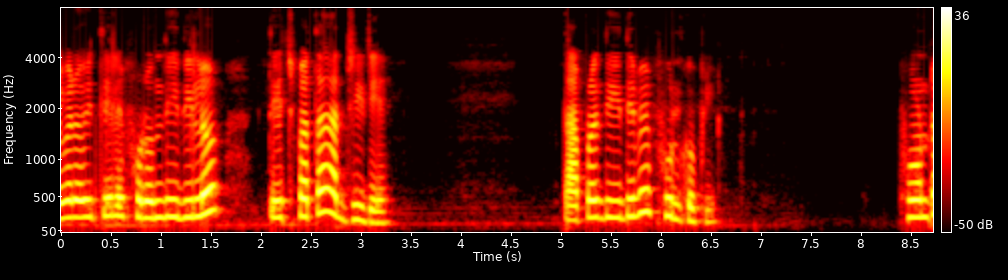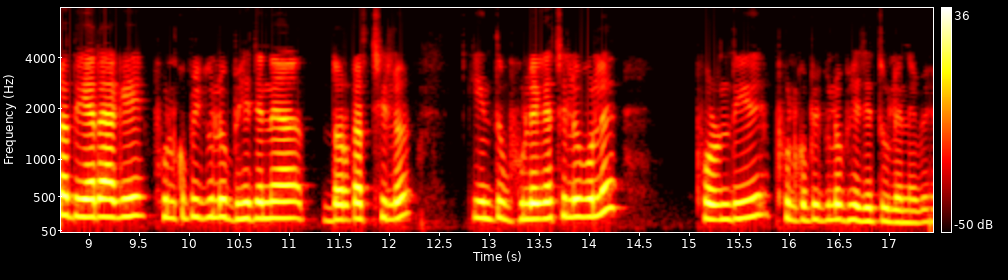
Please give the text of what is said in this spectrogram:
এবার ওই তেলে ফোড়ন দিয়ে দিল তেজপাতা আর জিরে। তারপরে দিয়ে দেবে ফুলকপি। ফোড়নটা দেওয়ার আগে ফুলকপিগুলো ভেজে নেওয়া দরকার ছিল, কিন্তু ভুলে গেছিল বলে ফোড়ন দিয়ে ফুলকপিগুলো ভেজে তুলে নেবে।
